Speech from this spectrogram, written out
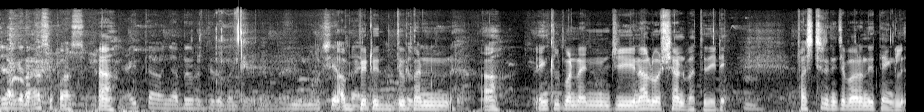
ಜಾಗದ ಆಸುಪಾಸು. ಹಾ. ಅಭಿವೃದ್ಧಿ ಪಣ್ ಹಾಂ ಎಂಕಲ್ ಪಂಡ ಒಂಜಿ ನಾಲ್ಕು ವರ್ಷ ಅಂಡ್ ಬರ್ತದಿಡೆ ಫಸ್ಟ್ ಇಂಚ ಬರೋಂದಿತ್ತು ಎಂಗ್ಲು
